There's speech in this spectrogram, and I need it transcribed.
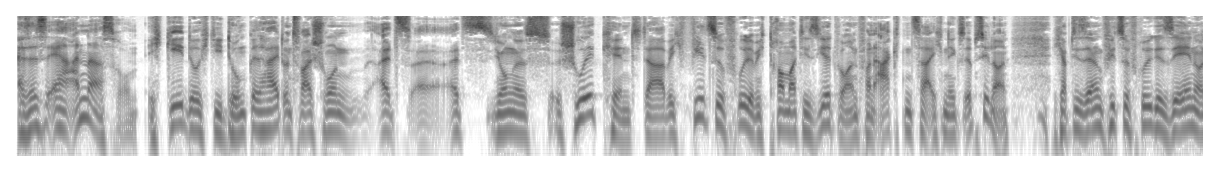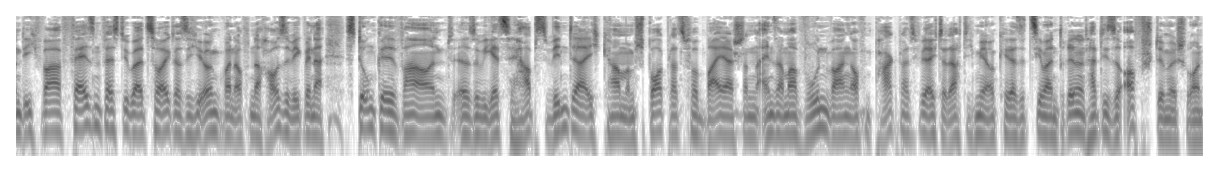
Also es ist eher andersrum. Ich gehe durch die Dunkelheit und zwar schon als äh, als junges Schulkind. Da habe ich viel zu früh, da bin ich traumatisiert worden von Aktenzeichen XY. Ich habe die Sendung viel zu früh gesehen und ich war felsenfest überzeugt, dass ich irgendwann auf dem Nachhauseweg, wenn es dunkel war und äh, so wie jetzt Herbst, Winter, ich kam am Sportplatz vorbei, da stand ein einsamer Wohnwagen auf dem Parkplatz vielleicht, da dachte ich mir, okay, da sitzt jemand drin und hat diese Off-Stimme schon.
